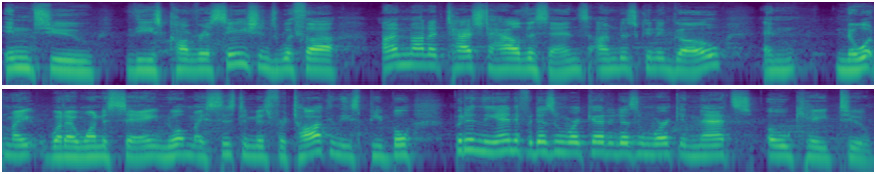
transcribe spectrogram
into these conversations with a I'm not attached to how this ends. I'm just going to go and know what my what I want to say, know what my system is for talking to these people. But in the end, if it doesn't work out, it doesn't work, and that's okay too.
